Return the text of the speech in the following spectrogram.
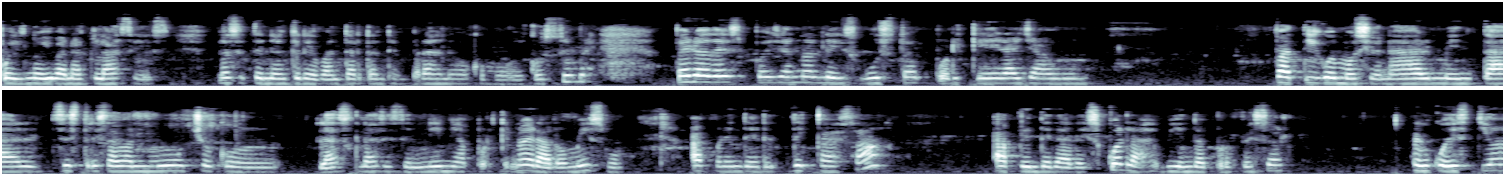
pues no iban a clases, no se tenían que levantar tan temprano como de costumbre, pero después ya no les gustó porque era ya un fatigo emocional, mental, se estresaban mucho con las clases en línea porque no era lo mismo aprender de casa, aprender a la escuela viendo al profesor. En cuestión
